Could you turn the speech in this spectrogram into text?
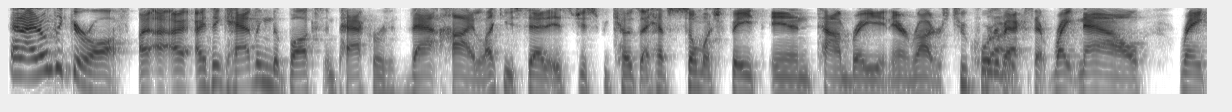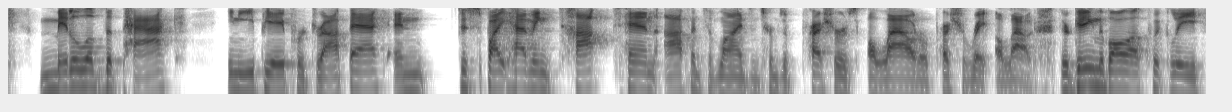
And I don't think you're off. I, I, I, think having the Bucks and Packers that high, like you said, is just because I have so much faith in Tom Brady and Aaron Rodgers, two quarterbacks right. that right now rank middle of the pack in EPA per dropback, and despite having top 10 offensive lines in terms of pressures allowed or pressure rate allowed. They're getting the ball out quickly.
